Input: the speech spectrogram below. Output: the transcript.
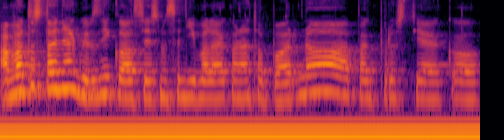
A má to toho nějak vyvzniklo, vlastně jsme se dívali jako na to porno a pak prostě jako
